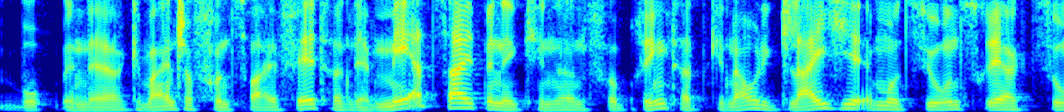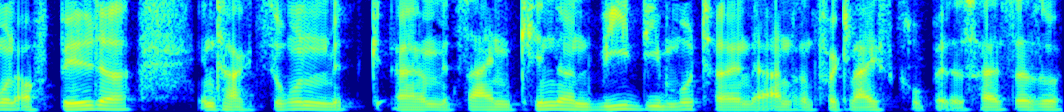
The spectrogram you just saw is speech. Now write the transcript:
wo, in der Gemeinschaft von zwei Vätern, der mehr Zeit mit den Kindern verbringt, hat genau die gleiche Emotionsreaktion auf Bilder, Interaktionen mit, äh, mit seinen Kindern wie die Mutter in der anderen Vergleichsgruppe. Das heißt also,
